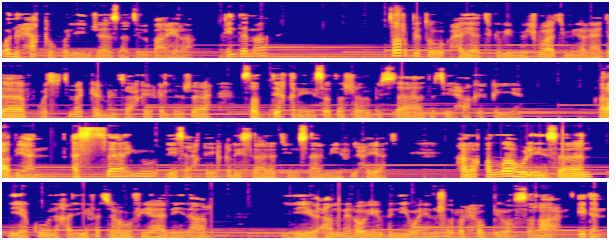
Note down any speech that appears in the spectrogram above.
ونحقق الإنجازات الباهرة. عندما تربط حياتك بمجموعة من الأهداف وتتمكن من تحقيق النجاح صدقني ستشعر بالسعادة الحقيقية. رابعا السعي لتحقيق رسالة سامية في الحياة. خلق الله الإنسان ليكون خليفته في هذه الأرض ليعمر ويبني وينشر الحب والصلاح. إذا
